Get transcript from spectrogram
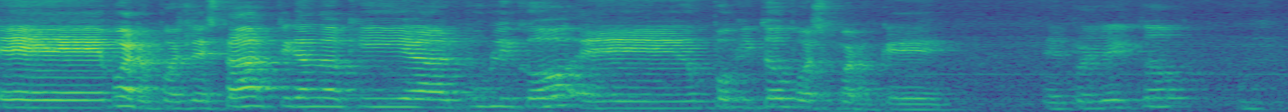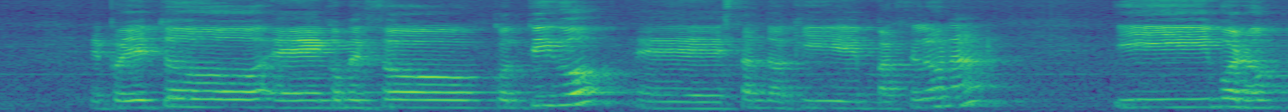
Eh, bueno, pues le estaba explicando aquí al público eh, un poquito, pues bueno, que el proyecto, el proyecto eh, comenzó contigo, estando aquí en Barcelona, y bueno,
